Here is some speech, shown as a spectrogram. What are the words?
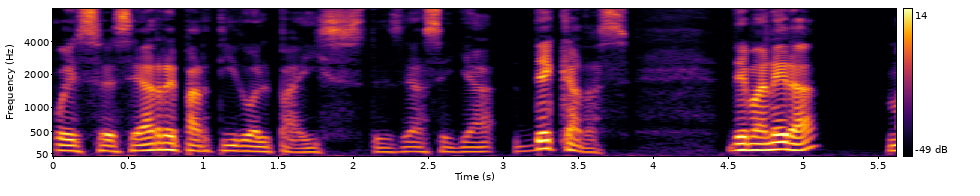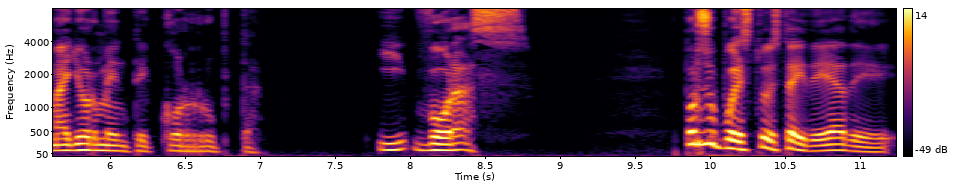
pues eh, se ha repartido al país desde hace ya décadas, de manera mayormente corrupta y voraz. Por supuesto, esta idea de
